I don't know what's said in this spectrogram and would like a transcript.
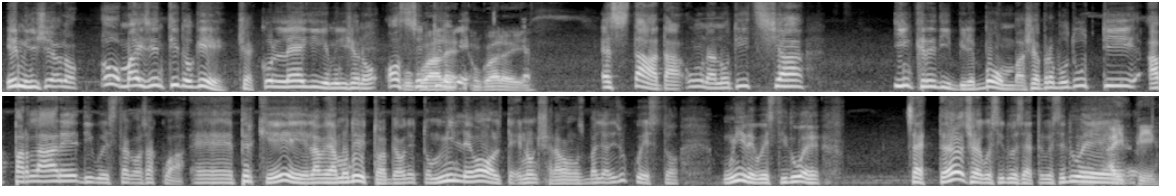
e mi dicevano oh ma hai sentito che cioè colleghi che mi dicevano ho uguale, sentito che uguale io. è stata una notizia incredibile, bomba, cioè proprio tutti a parlare di questa cosa qua, eh, perché l'avevamo detto, l'abbiamo detto mille volte e non ci eravamo sbagliati su questo, unire questi due set, cioè questi due set, questi due IP.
